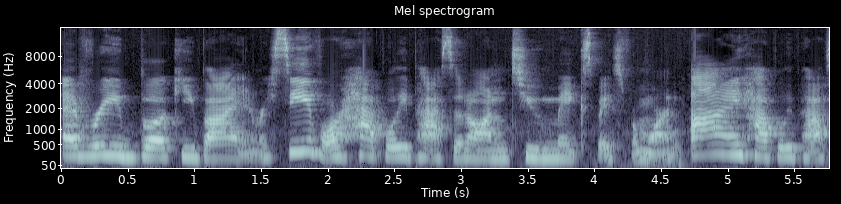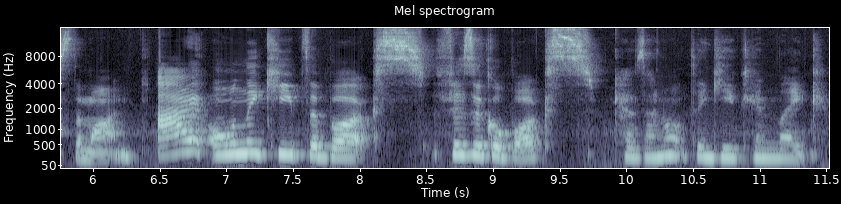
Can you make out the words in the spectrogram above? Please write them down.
every book you buy and receive or happily pass it on to make space for more? I happily pass them on. I only keep the books, physical books because I don't think you can like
